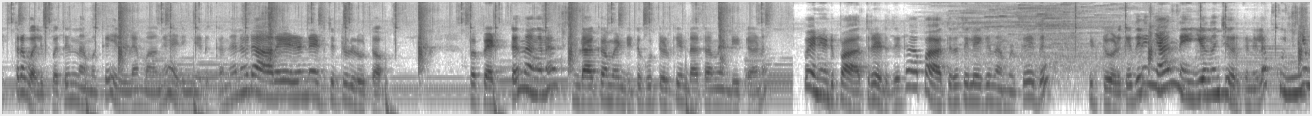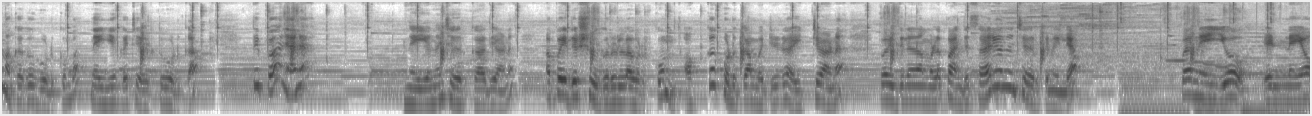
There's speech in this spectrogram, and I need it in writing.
ഇത്ര വലുപ്പത്തിൽ നമുക്ക് എല്ലാം മാങ്ങ അരിഞ്ഞെടുക്കാം. ഞാൻ ഒരു ആറ് ഏഴെണ്ണം എടുത്തിട്ടുള്ളൂ കേട്ടോ അപ്പോൾ പെട്ടെന്ന് അങ്ങനെ ഉണ്ടാക്കാൻ വേണ്ടിയിട്ട് കുട്ടികൾക്ക് ഉണ്ടാക്കാൻ വേണ്ടിയിട്ടാണ്. അപ്പോൾ ഇനി ഒരു പാത്രം എടുത്തിട്ട് ആ പാത്രത്തിലേക്ക് നമുക്ക് ഇത് ഇട്ട് കൊടുക്കുക ഇതിന് ഞാൻ നെയ്യൊന്നും ചേർക്കുന്നില്ല. കുഞ്ഞു മക്കൾക്ക് കൊടുക്കുമ്പോൾ നെയ്യൊക്കെ ചേർത്ത് കൊടുക്കാം. ഇതിപ്പോൾ ഞാൻ നെയ്യൊന്നും ചേർക്കാതെയാണ്. അപ്പോൾ ഇത് ഷുഗർ ഉള്ളവർക്കും ഒക്കെ കൊടുക്കാൻ പറ്റിയൊരു ഐറ്റമാണ്. അപ്പോൾ ഇതിൽ നമ്മൾ പഞ്ചസാരയൊന്നും ചേർക്കണില്ല. ഇപ്പോൾ നെയ്യോ എണ്ണയോ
